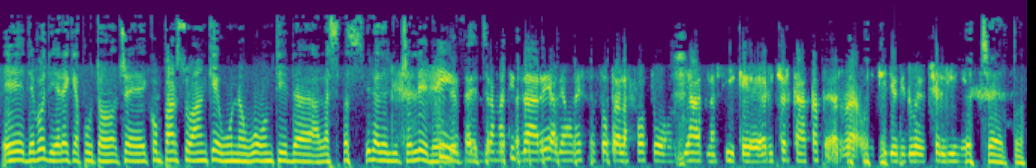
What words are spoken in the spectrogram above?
E devo dire che appunto c'è comparso anche un wanted all'assassino degli uccellini. Sì, per drammatizzare abbiamo messo sopra la foto di Arla, sì, che è ricercata per omicidio di due uccellini. Certo,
